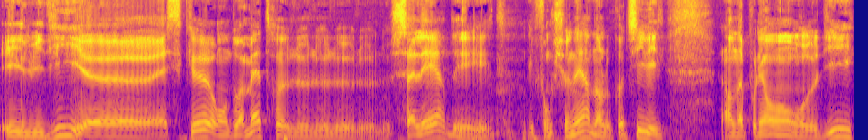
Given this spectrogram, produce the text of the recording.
et il lui dit euh, est-ce que on doit mettre le, le- le- le salaire des, des fonctionnaires dans le code civil? Alors Napoléon dit,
